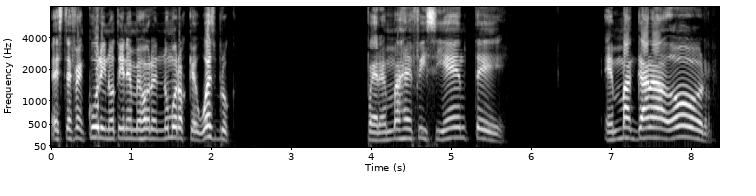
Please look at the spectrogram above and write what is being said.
Stephen Curry no tiene mejores números que Westbrook. Pero es más eficiente. Es más ganador.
